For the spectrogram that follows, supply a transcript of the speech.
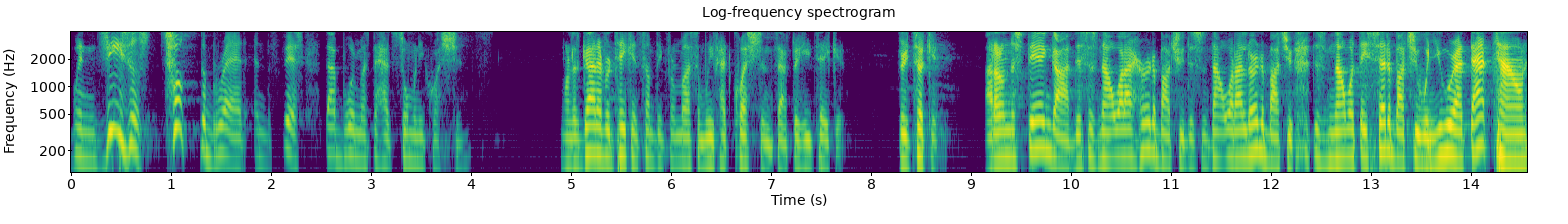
when Jesus took the bread and the fish, that boy must have had so many questions. When has God ever taken something from us and we've had questions after he take it? After he took it? I don't understand, God. This is not what I heard about you. This is not what I learned about you. This is not what they said about you. When you were at that town,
